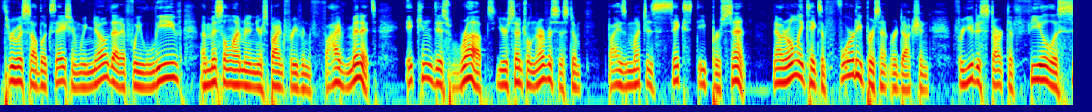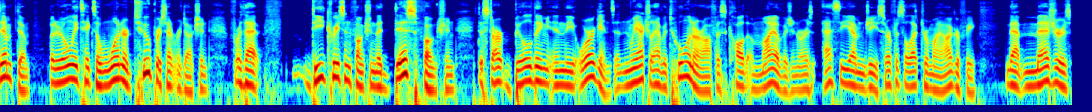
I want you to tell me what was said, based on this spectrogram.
through a subluxation. We know that if we leave a misalignment in your spine for even five minutes, it can disrupt your central nervous system by as much as 60%. Now, it only takes a 40% reduction for you to start to feel a symptom, but it only takes a 1 or 2% reduction for that f- decrease in function, the dysfunction, to start building in the organs. And we actually have a tool in our office called a myovision or SEMG, surface electromyography that measures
